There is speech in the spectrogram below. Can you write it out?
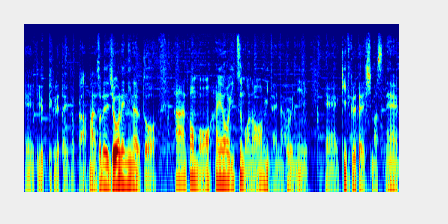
えーと言ってくれたりとかまあそれで常連になるとああどうもおはよういつものみたいな風に、えー聞いてくれたりしますね。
